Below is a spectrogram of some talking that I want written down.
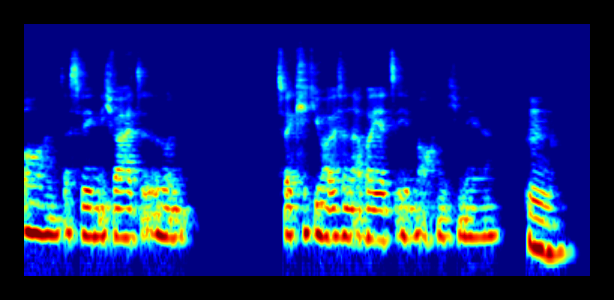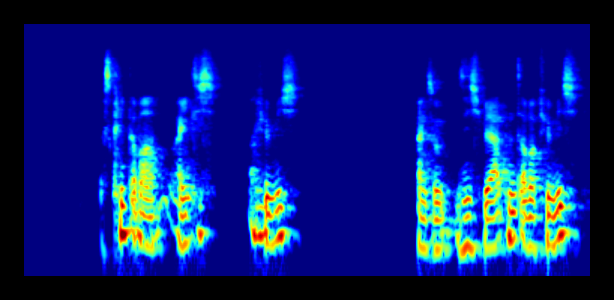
Und deswegen, ich war halt so in zwei Kiki-Häusern, aber jetzt eben auch nicht mehr. Hm. Das klingt aber eigentlich für mich, also nicht wertend, aber für mich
